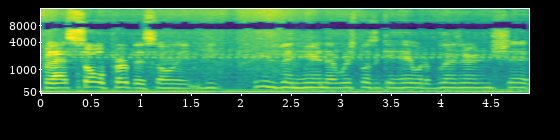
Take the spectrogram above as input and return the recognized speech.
for that sole purpose only. He he's been hearing that we're supposed to get hit with a blizzard and shit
